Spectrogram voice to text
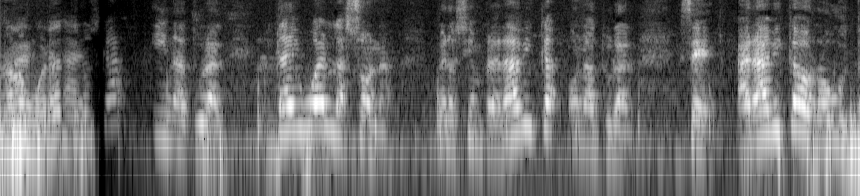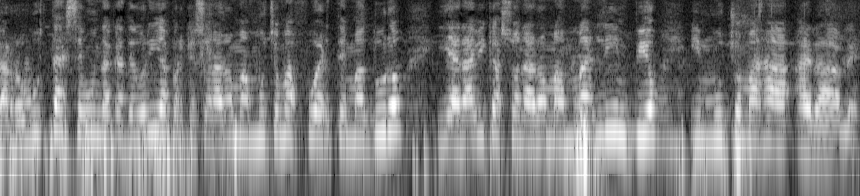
No lo muerdas, y natural. Da igual la zona, pero siempre arábica o natural. Sé, arábica o robusta. Robusta es segunda categoría porque son aromas mucho más fuertes, más duros, y arábica son aromas más limpios y mucho más agradables.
